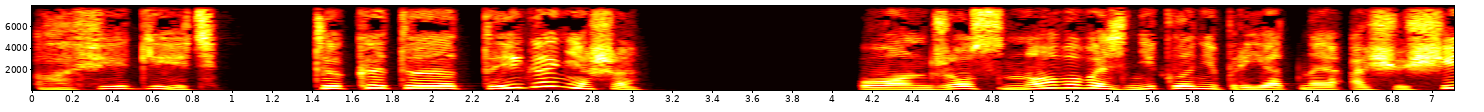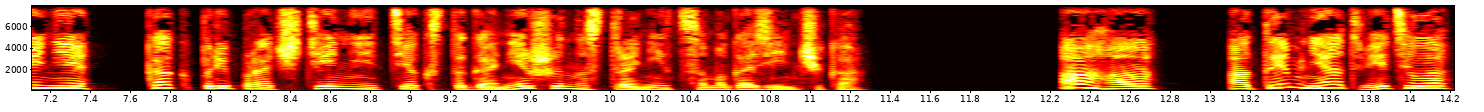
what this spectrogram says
«Офигеть! Так это ты, Ганеша?» У Онджо снова возникло неприятное ощущение, как при прочтении текста Ганеши на странице магазинчика. «Ага, а ты мне ответила».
